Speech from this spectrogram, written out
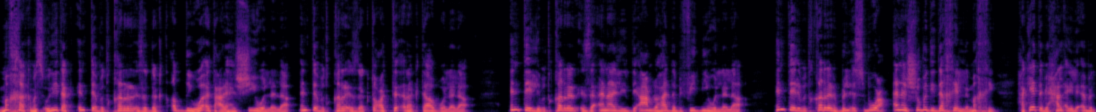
مخك مسؤوليتك أنت بتقرر إذا بدك تقضي وقت على هالشي ولا لا. أنت بتقرر إذا بدك تقعد تقرأ كتاب ولا لا. أنت اللي بتقرر إذا أنا اللي بدي أعمله هذا بفيدني ولا لا. أنت اللي بتقرر بالأسبوع أنا شو بدي دخل لمخي. حكيتها بحلقة اللي قبل.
